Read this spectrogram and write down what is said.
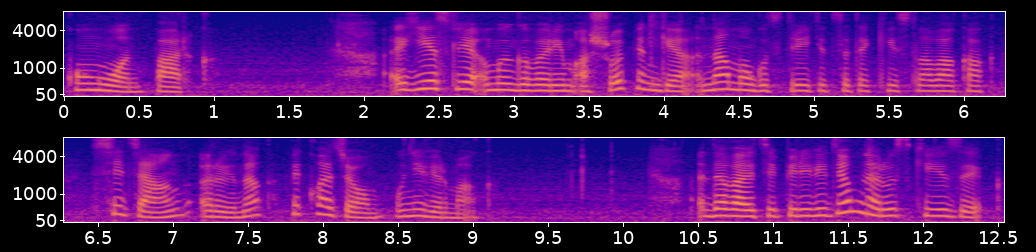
공원 – парк. Если мы говорим о шопинге, нам могут встретиться такие слова, как сидян, рынок, 백화점, универмаг. Давайте переведем на русский язык.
